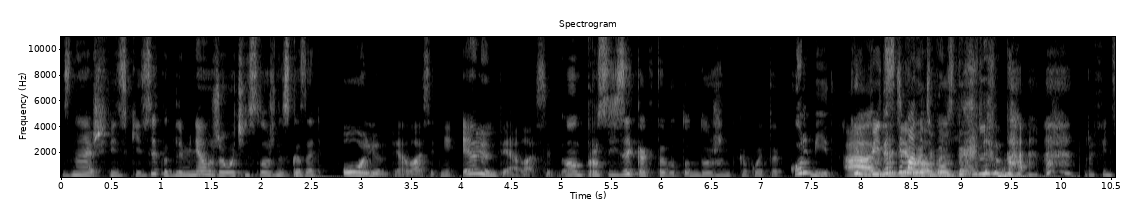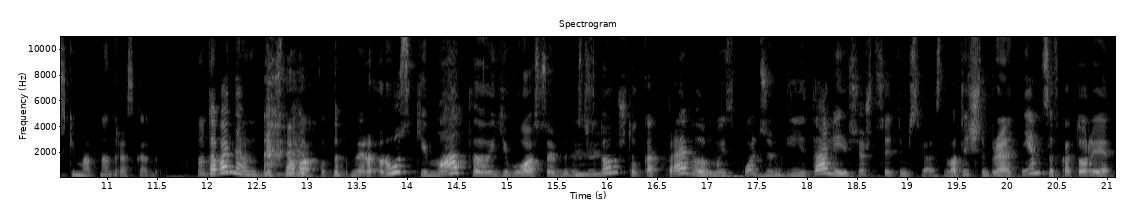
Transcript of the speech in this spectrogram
знаешь финский язык, вот для меня уже очень сложно сказать Олимпиаласит, не Олимпиаласит. Он просто язык как-то вот он должен какой-то... Кульбит. Кульбит а, сделать воздух. да. Про финский мат надо рассказывать. Ну, давай, наверное, в двух словах. Вот, например, русский мат, э, его особенность mm-hmm. в том, что, как правило, мы используем гениталии и все, что с этим связано. В отличие, например, от немцев, которые,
